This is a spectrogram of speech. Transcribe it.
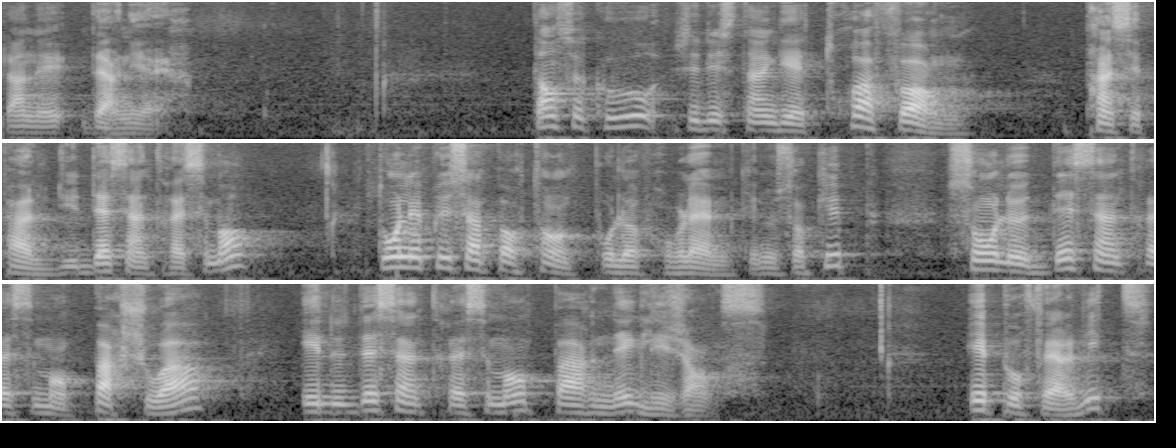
l'année dernière. Dans ce cours, j'ai distingué trois formes principales du désintéressement, dont les plus importantes pour le problème qui nous occupe sont le désintéressement par choix et le désintéressement par négligence. Et pour faire vite,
